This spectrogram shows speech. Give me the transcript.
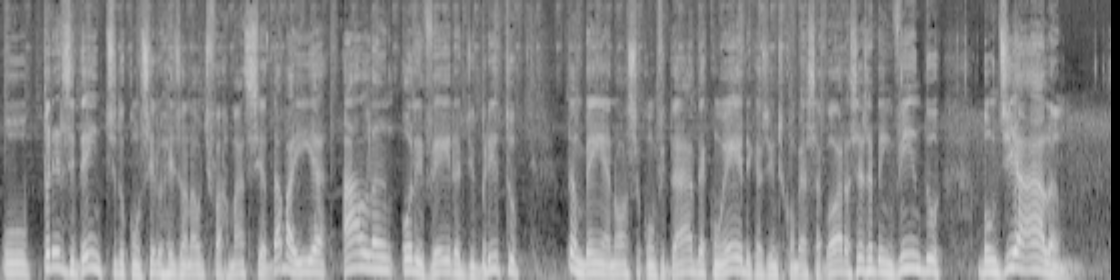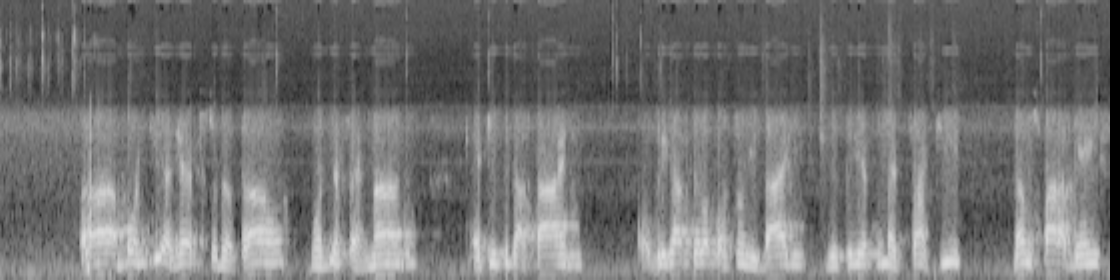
O presidente do Conselho Regional de Farmácia da Bahia, Alan Oliveira de Brito, também é nosso convidado. É com ele que a gente conversa agora. Seja bem-vindo. Bom dia, Alan. Ah, bom dia, Jefferson Beltrão. Bom dia, Fernando. Equipe da tarde. Obrigado pela oportunidade. Eu queria começar aqui dando os parabéns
